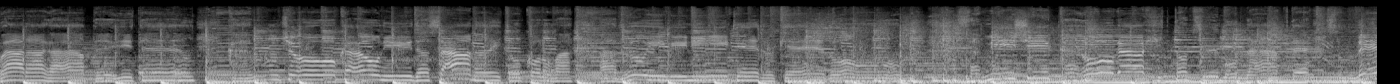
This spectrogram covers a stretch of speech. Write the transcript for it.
笑っていて感情を顔に出さないところはある意味似てるけど寂しかろうが一つもなくてそれ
